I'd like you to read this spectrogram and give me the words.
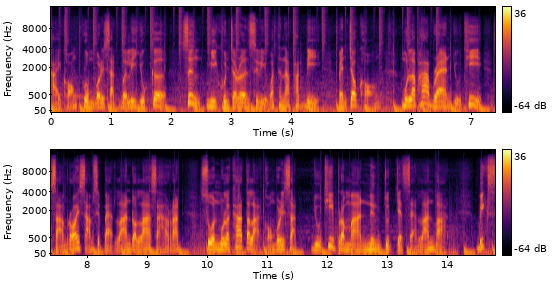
ข่ายของกลุ่มบริษัทเบอร์ลี่ยุกเกอร์ ซึ่งมีคุณเจริญสิริวัฒนพักดี เป็นเจ้าของ มูลค่าแบรนด์อยู่ที่ 338 ล้านดอลลาร์สหรัฐ ส่วนมูลค่าตลาดของบริษัทอยู่ที่ประมาณ 1.7 แสนล้านบาท Big C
